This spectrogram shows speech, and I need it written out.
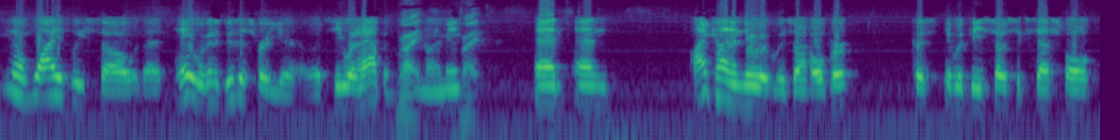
you know, wisely so that hey, we're going to do this for a year. Let's see what happens. Right. You know what I mean? Right. And and I kind of knew it was over because it would be so successful,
